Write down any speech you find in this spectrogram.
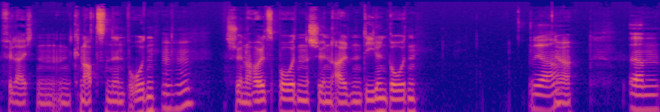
vielleicht einen, einen knarzenden Boden, Mhm. schöner Holzboden, schönen alten Dielenboden. Ja. Ja. Ähm,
